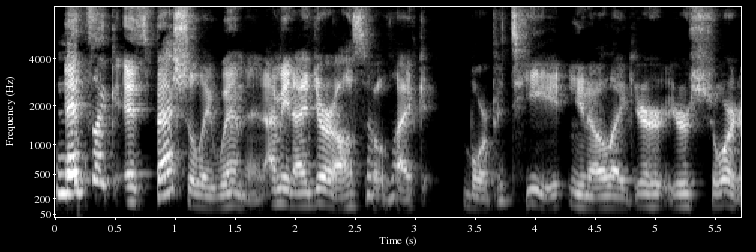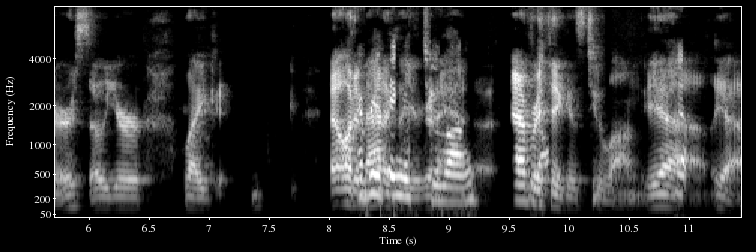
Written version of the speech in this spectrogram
No. it's like especially women. I mean, and you're also like more petite, you know, like you're you're shorter, so you're like Everything automatically is you're too long. everything is too long. Yeah, Yep. yeah.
